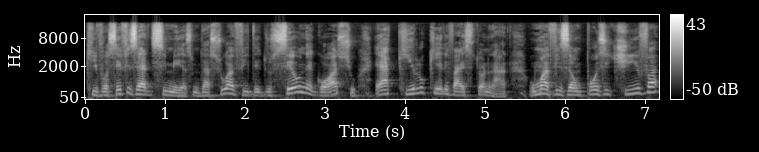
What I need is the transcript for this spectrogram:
que você fizer de si mesmo, da sua vida e do seu negócio, é aquilo que ele vai se tornar. Uma visão positiva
